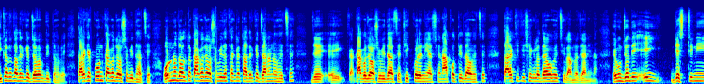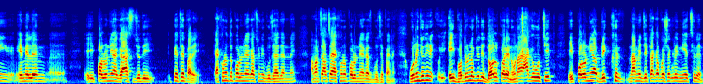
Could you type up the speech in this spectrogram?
এইটা তো তাদেরকে জবাব দিতে হবে। তারেকের কোন কাগজে অসুবিধা আছে? অন্য দল তো কাগজে অসুবিধা থাকলে তাদেরকে জানানো হয়েছে যে এই কাগজে অসুবিধা আছে ঠিক করে নিয়ে আসেন আপত্তি দেওয়া হয়েছে। তারেকে কি সেগুলো দেওয়া হয়েছিল আমরা জানি না। এবং যদি এই ডেস্টিনি এমএলএম এই পলোনিয়া গাছ যদি পেতে পারে। এখনও তো পলোনিয়া গাছ উনি বুঝাই দেন নাই। আমার চাচা এখনও পলোনিয়া গাছ বুঝে পায় না উনি যদি এই ভদ্রলোক যদি দল করেন, ওনার আগে উচিত এই পলোনিয়া বৃক্ষের নামে যে টাকা পয়সাগুলি নিয়েছিলেন,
